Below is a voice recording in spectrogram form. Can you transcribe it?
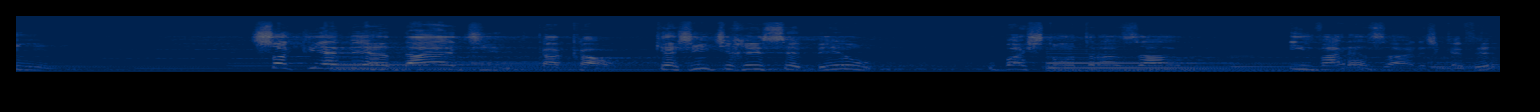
hum. Só que é verdade, Cacau, que a gente recebeu o bastão atrasado em várias áreas, quer ver?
